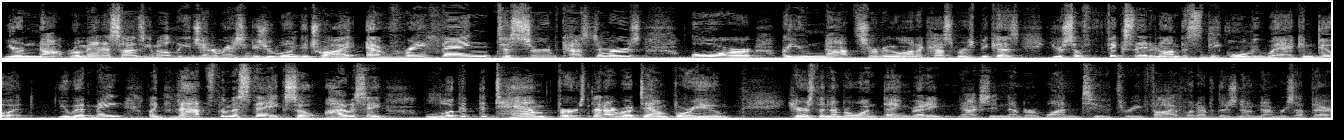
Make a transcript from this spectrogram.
you're not romanticizing about lead generation because you're willing to try everything to serve customers? Or are you not serving a lot of customers because you're so fixated on this is the only way I can do it? You with me? Like that's the mistake. So I would say look at the TAM first. Then I wrote down for you here's the number one thing. Ready? Actually, number one, two, three, five, whatever. There's no numbers up there.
